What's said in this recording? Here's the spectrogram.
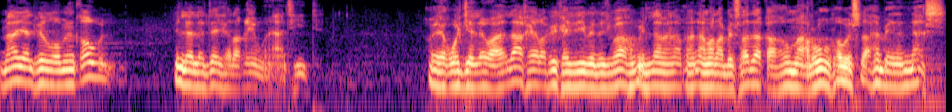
ما يلفظ من قول إلا لديه رقيب عتيد. ويقول جل وعلا لا خير في كثير من نجواهم إلا من أمر بصدقة أو معروف أو إصلاح بين الناس.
